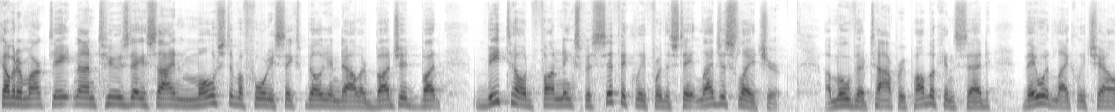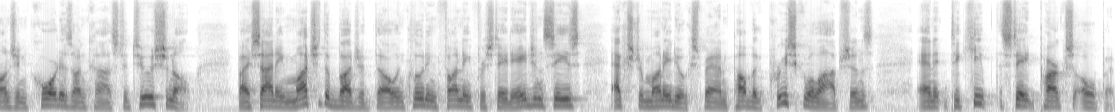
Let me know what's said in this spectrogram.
Governor Mark Dayton on Tuesday signed most of a $46 billion budget, but vetoed funding specifically for the state legislature, a move that top Republicans said they would likely challenge in court as unconstitutional. By signing much of the budget, though, including funding for state agencies, extra money to expand public preschool options, and to keep the state parks open.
